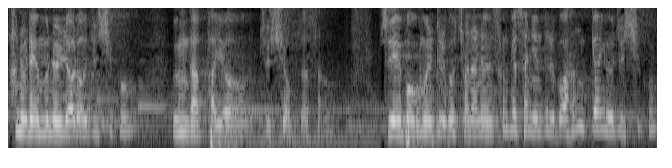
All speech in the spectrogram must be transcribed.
하늘의 문을 열어주시고 응답하여 주시옵소서. 주의 복음을 들고 전하는 선교사님들과 함께하여 주시고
